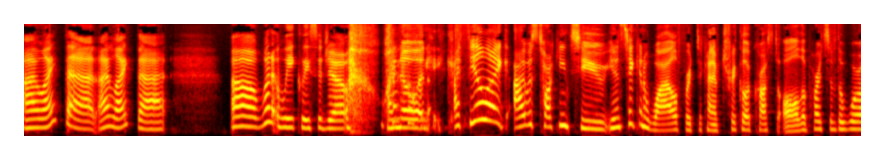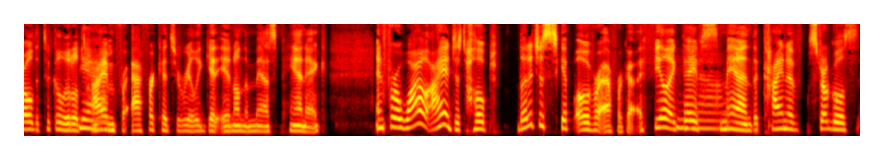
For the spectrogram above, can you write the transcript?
I like that. I like that. Oh, what a week, Lisa Jo. I know. And. I feel like I was talking to, you know, it's taken a while for it to kind of trickle across to all the parts of the world. It took a little Yeah. time for Africa to really get in on the mass panic. And for a while, I had just hoped, let it just skip over Africa. I feel like they've, Yeah. man, the kind of struggles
